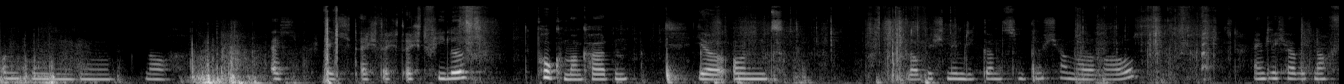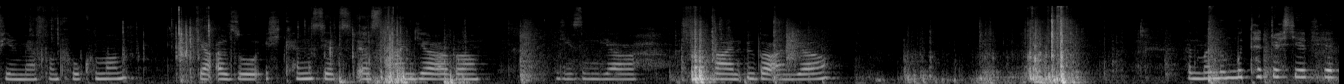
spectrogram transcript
unten liegen noch echt, echt, echt, echt, echt viele Pokémon-Karten. Ja, und ich glaube, ich nehme die ganzen Bücher mal raus. Eigentlich habe ich noch viel mehr von Pokémon. Ja, also ich kenne es jetzt erst ein Jahr, aber in diesem Jahr, nein, über ein Jahr. Wenn meine Mutter das hört,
